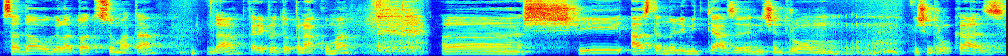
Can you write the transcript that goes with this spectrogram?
se adaugă la toată suma ta, da? care ai plătit-o până acum. Uh, și asta nu limitează nici într-un, nici într-un caz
